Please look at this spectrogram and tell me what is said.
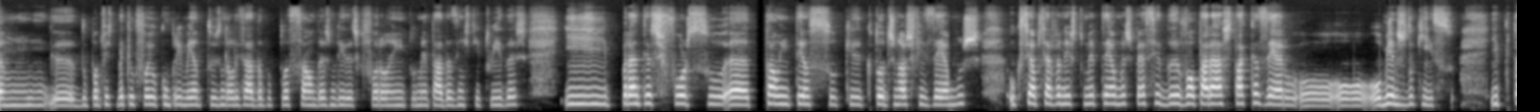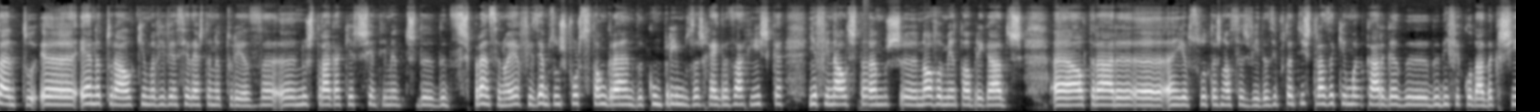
um, do ponto de vista daquilo que foi o cumprimento generalizado da população das medidas que foram implementadas e instituídas e perante perante esse esforço uh, tão intenso que, que, todos nós fizemos, o que se observa neste momento é uma espécie de voltar à estaca zero, ou, ou, ou menos do que isso. E, portanto, uh, é natural que uma vivência desta natureza uh, nos traga aqui estes sentimentos de, de, desesperança, não é? Fizemos um esforço tão grande, cumprimos as regras à risca e, afinal, estamos novamente obrigados a alterar em absoluto as nossas vidas. E, portanto, isto traz aqui uma carga de, de dificuldade acrescida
